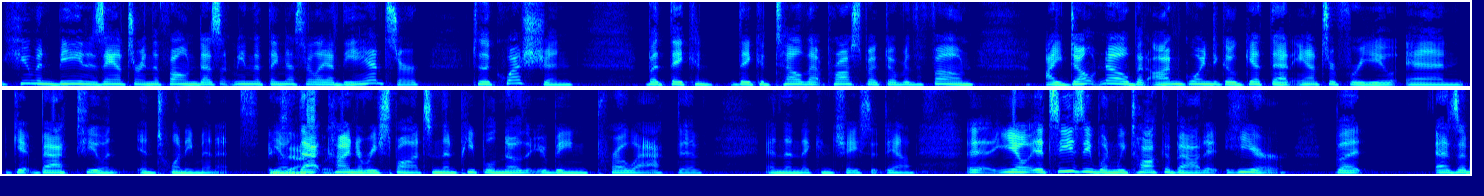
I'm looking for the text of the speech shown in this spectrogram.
human being is answering the phone doesn't mean that they necessarily had the answer to the question, but they could they could tell that prospect over the phone, "I don't know, but I'm going to go get that answer for you and get back to you in, in 20 minutes." You know that kind of response, and then people know that you're being proactive, and then they can chase it down. Uh, you know, it's easy when we talk about it here, but as a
